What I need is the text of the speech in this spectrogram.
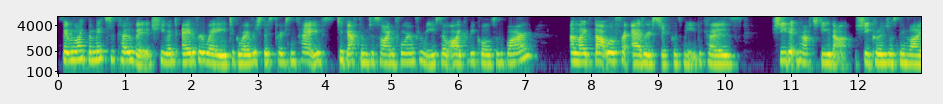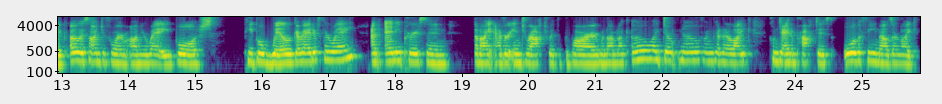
So in like the midst of COVID, she went out of her way to go over to this person's house to get them to sign a form for me so I could be called to the bar. And like that will forever stick with me because she didn't have to do that. She could have just been like, oh, I signed your form on your way. But people will go out of their way and any person that I ever interact with at the bar when I'm like, oh, I don't know if I'm gonna like come down and practice, all the females are like,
